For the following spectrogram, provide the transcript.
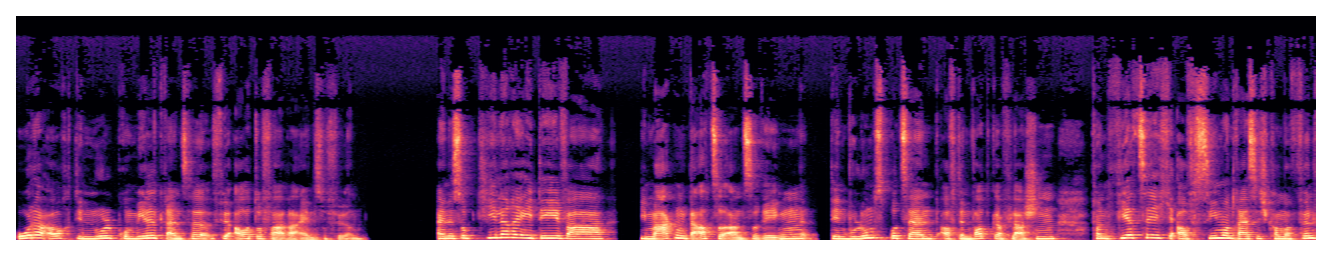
oder auch die Null-Promille-Grenze für Autofahrer einzuführen. Eine subtilere Idee war, die Marken dazu anzuregen, den Volumensprozent auf den Wodkaflaschen von 40 auf 37,5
